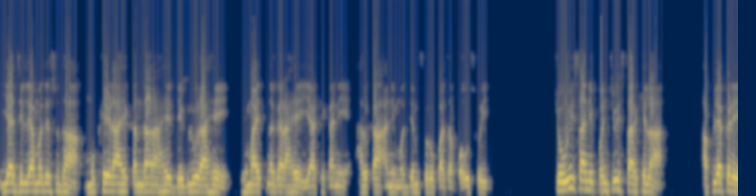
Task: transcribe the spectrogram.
या जिल्ह्यामध्ये सुद्धा मुखेड आहे कंधार आहे देगलूर आहे हिमायतनगर आहे या ठिकाणी हलका आणि मध्यम स्वरूपाचा पाऊस होईल. चोवीस आणि पंचवीस तारखेला आपल्याकडे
